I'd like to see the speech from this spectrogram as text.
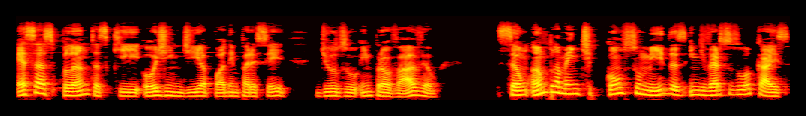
Essas plantas que hoje em dia podem parecer de uso improvável são amplamente consumidas em diversos locais.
